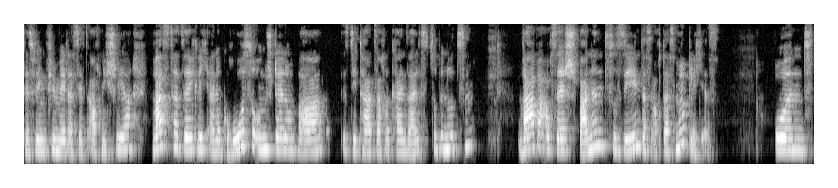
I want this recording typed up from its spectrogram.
Deswegen fiel mir das jetzt auch nicht schwer. Was tatsächlich eine große Umstellung war, ist die Tatsache, kein Salz zu benutzen. War aber auch sehr spannend zu sehen, dass auch das möglich ist. Und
